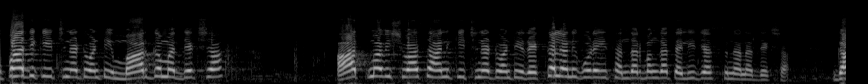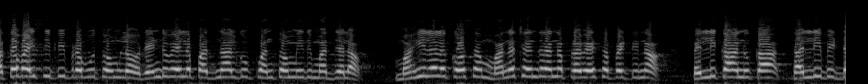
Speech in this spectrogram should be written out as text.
ఉపాధికి ఇచ్చినటువంటి మార్గం అధ్యక్ష. ఆత్మవిశ్వాసానికి ఇచ్చినటువంటి రెక్కలని కూడా ఈ సందర్భంగా తెలియజేస్తున్నాను అధ్యక్ష. గత వైసీపీ ప్రభుత్వంలో రెండు వేల పద్నాలుగు పంతొమ్మిది మధ్యలో మహిళల కోసం మన చంద్రన్న ప్రవేశపెట్టిన పెళ్ళి కానుక తల్లి బిడ్డ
